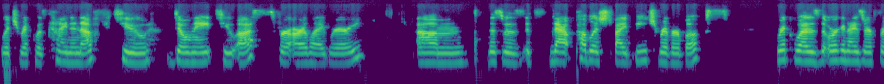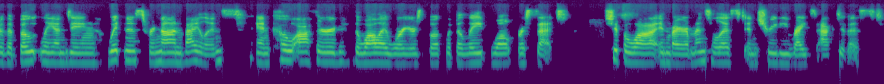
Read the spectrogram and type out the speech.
which Rick was kind enough to donate to us for our library. Um, this was, it's now published by Beech River Books. Rick was the organizer for the boat landing Witness for Nonviolence and co-authored the Walleye Warriors book with the late Walt Bresette, Chippewa environmentalist and treaty rights activist.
